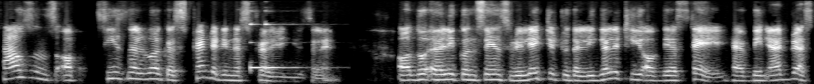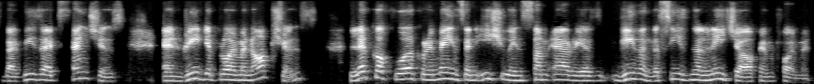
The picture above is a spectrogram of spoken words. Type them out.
thousands of seasonal workers stranded in Australia and New Zealand. Although early concerns related to the legality of their stay have been addressed by visa extensions and redeployment options, lack of work remains an issue in some areas given the seasonal nature of employment.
